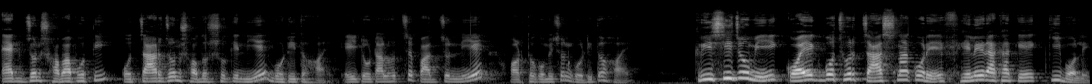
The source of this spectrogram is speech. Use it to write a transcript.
একজন সভাপতি ও চারজন সদস্যকে নিয়ে গঠিত হয়। এই টোটাল হচ্ছে পাঁচজন নিয়ে অর্থ কমিশন গঠিত হয়। কৃষি জমি কয়েক বছর চাষ না করে ফেলে রাখাকে কি বলে?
